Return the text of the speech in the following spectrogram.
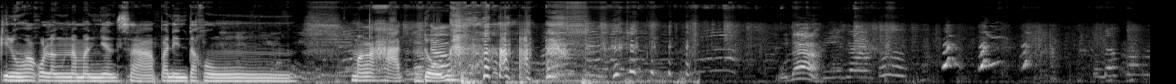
Kinuha ko lang naman yan sa paninda kong mga hotdog. Uda. Hindi na ako. Wala pa ako.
